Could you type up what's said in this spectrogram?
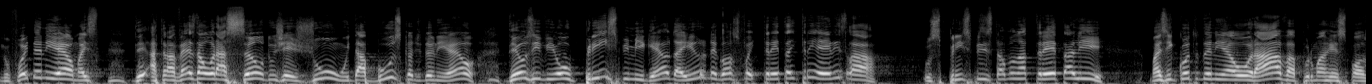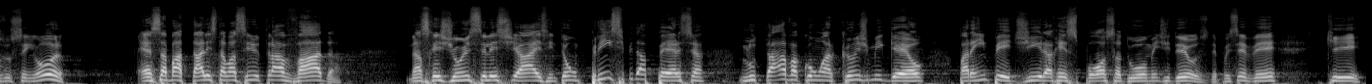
Não foi Daniel, mas de, através da oração, do jejum e da busca de Daniel, Deus enviou o príncipe Miguel, daí o negócio foi treta entre eles lá. Os príncipes estavam na treta ali. Mas enquanto Daniel orava por uma resposta do Senhor, essa batalha estava sendo travada nas regiões celestiais. Então o príncipe da Pérsia lutava com o arcanjo Miguel para impedir a resposta do homem de Deus. Depois você vê que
